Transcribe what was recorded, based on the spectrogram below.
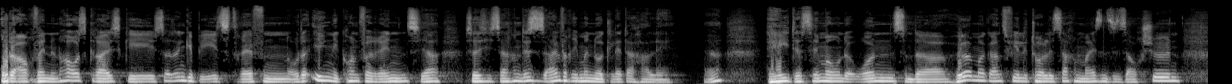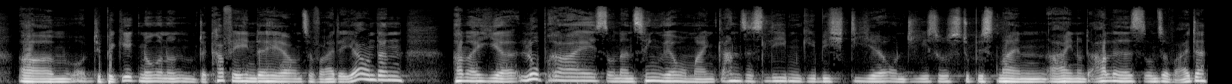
Oder auch wenn du in einen Hauskreis gehst oder ein Gebetstreffen oder irgendeine Konferenz, ja, solche Sachen, das ist einfach immer nur Kletterhalle. Ja? Hey, da sind wir unter uns und da hören wir ganz viele tolle Sachen. Meistens ist es auch schön, ähm, die Begegnungen und der Kaffee hinterher und so weiter. Ja, und dann haben wir hier Lobpreis und dann singen wir, oh mein ganzes Leben gebe ich dir und Jesus, du bist mein Ein und alles und so weiter.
